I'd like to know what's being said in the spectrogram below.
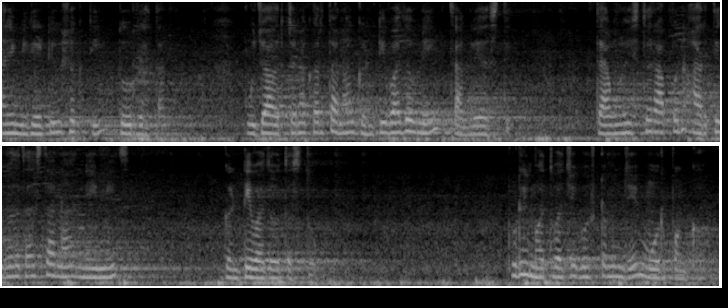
आणि निगेटिव्ह शक्ती दूर राहतात. पूजा अर्चना करताना घंटी वाजवणे चांगले असते. त्यामुळेच तर आपण आरती करत असताना नेहमीच घंटी वाजवत असतो. पुढील महत्त्वाची गोष्ट म्हणजे मोरपंख.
